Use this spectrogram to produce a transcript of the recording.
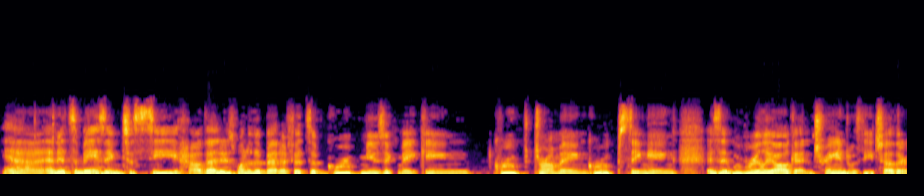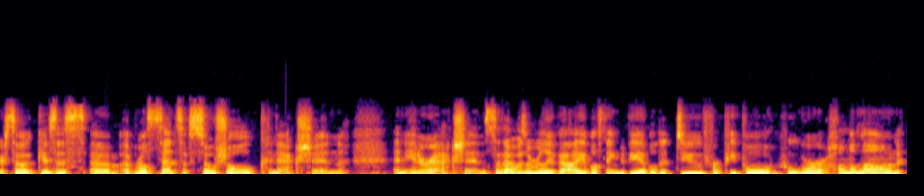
yeah, and it's amazing to see how that is one of the benefits of group music making, group drumming, group singing, is that we really all get trained with each other. So it gives us um, a real sense of social connection and interaction. So that was a really valuable thing to be able to do for people who were home alone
